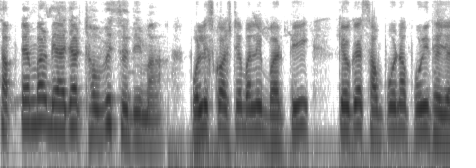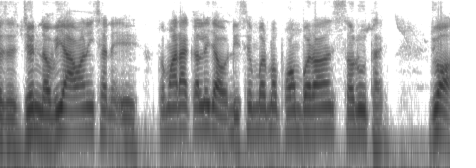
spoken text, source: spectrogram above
સપ્ટેમ્બર બે હજાર છવ્વીસ સુધીમાં પોલીસ કોન્સ્ટેબલની ભરતી કેવું કે સંપૂર્ણ પૂરી થઈ જશે. જે નવી આવવાની છે ને એ. તો મારા કલે જાઓ. ડિસેમ્બરમાં ફોર્મ ભરવાનું શરૂ થાય. જો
